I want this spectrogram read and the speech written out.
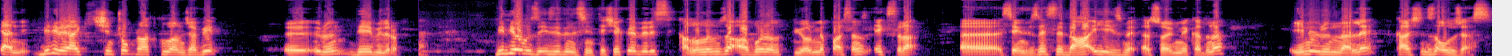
Yani bir veya iki kişinin çok rahat kullanacağı bir e, ürün diyebilirim. Videomuzu izlediğiniz için teşekkür ederiz. Kanalımıza abone olup yorum yaparsanız ekstra e, seviniriz. Size daha iyi hizmetler sunabilmek adına yeni ürünlerle karşınızda olacağız.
